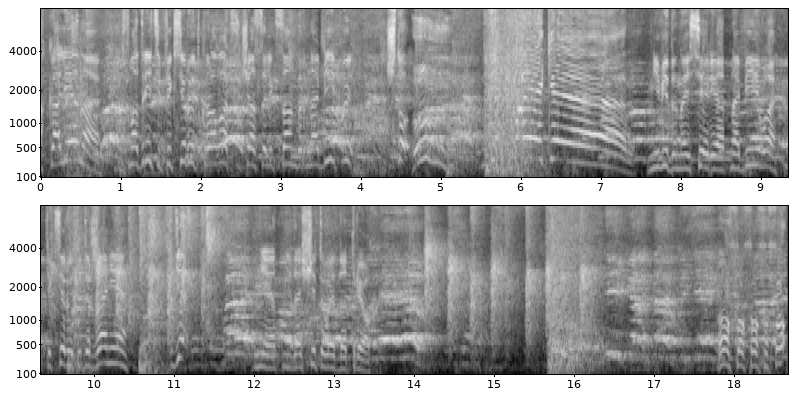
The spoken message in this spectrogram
А, колено! Смотрите, фиксирует кровать сейчас Александр Набиев. И что? Брейкер! Невиданная серия от Набиева. Фиксирует удержание. Где? Нет, не досчитывает до трех. Ох, ох, ох, ох.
